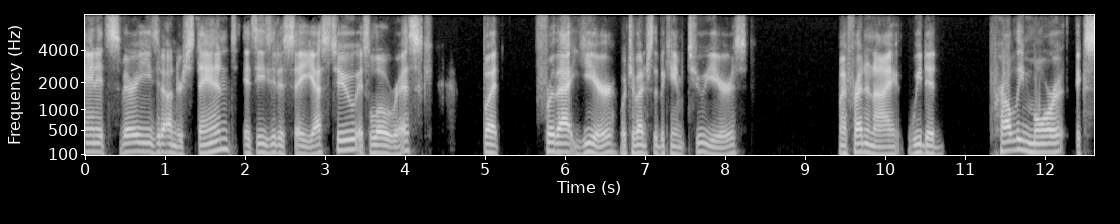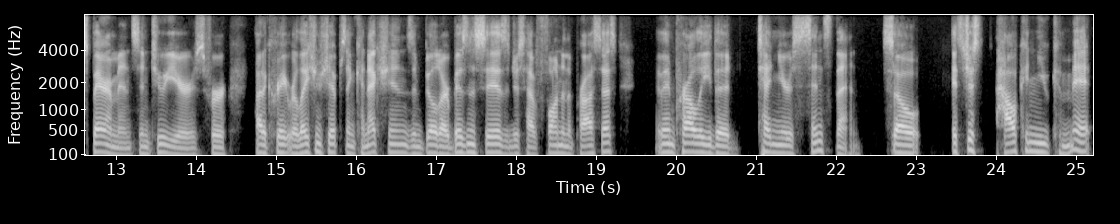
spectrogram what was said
And it's very easy to understand. It's easy to say yes to. It's low risk. But for that year, which eventually became two years, my friend and I, we did probably more experiments in two years for how to create relationships and connections and build our businesses and just have fun in the process. And then probably the 10 years since then. Mm-hmm. So it's just how can you commit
